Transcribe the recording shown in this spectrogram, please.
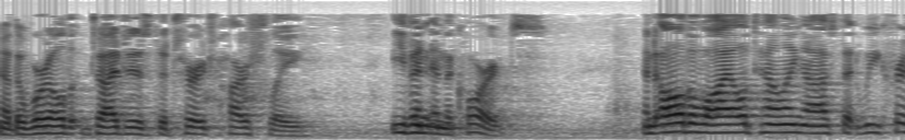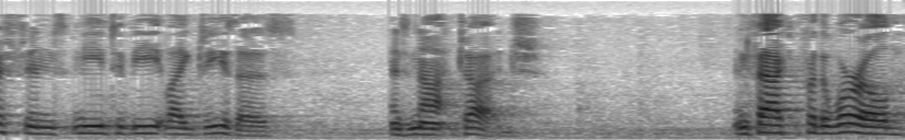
Now, the world judges the church harshly, even in the courts, and all the while telling us that we Christians need to be like Jesus and not judge. In fact, for the world,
